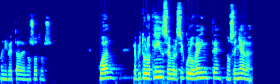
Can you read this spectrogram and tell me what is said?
manifestada en nosotros. Juan capítulo 15, versículo 20 nos señala,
